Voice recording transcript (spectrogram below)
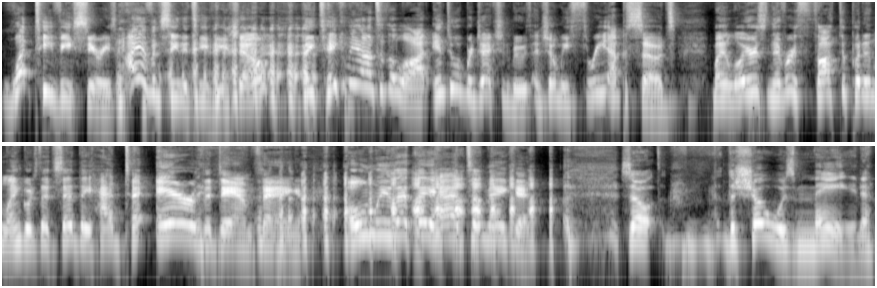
What TV series? I haven't seen a TV show. They take me onto the lot into a projection booth and show me three episodes. My lawyers never thought to put in language that said they had to air the damn thing, only that they had to make it. So th- the show was made.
